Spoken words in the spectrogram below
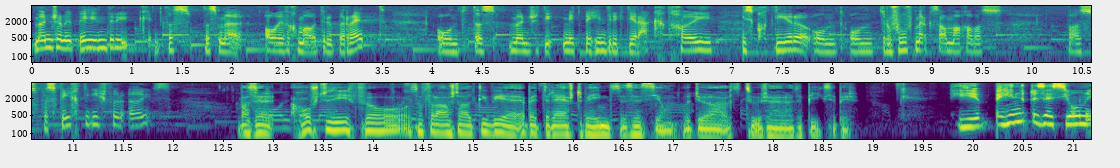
Menschen mit Behinderung, dass, dass man auch einfach mal darüber redet und dass Menschen mit Behinderung direkt können diskutieren und, und darauf aufmerksam machen, was, was, was wichtig ist für uns. Was erhoffst du dir von so Veranstaltungen wie eben der ersten Behindertensession, wo du als Zuschauer dabei bist? Die Behindertensession war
